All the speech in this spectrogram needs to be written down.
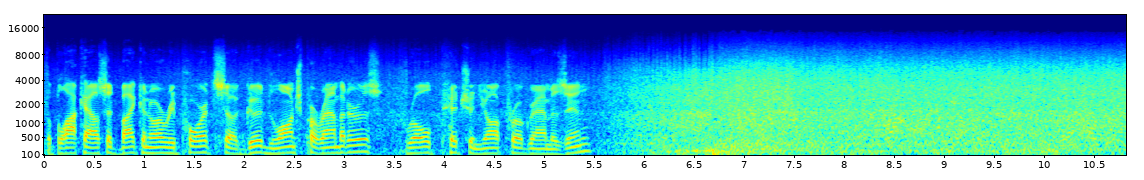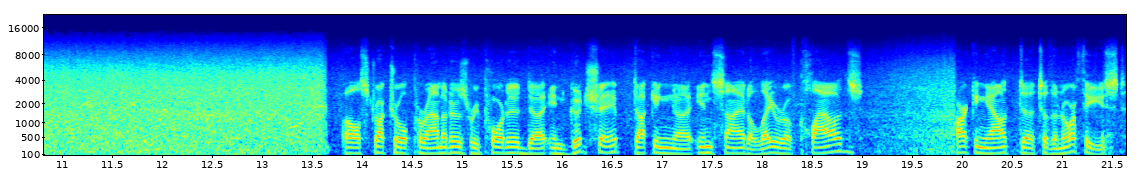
The blockhouse at Baikonur reports uh, good launch parameters. Roll, pitch, and yaw program is in. All structural parameters reported uh, in good shape, ducking uh, inside a layer of clouds, arcing out uh, to the northeast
